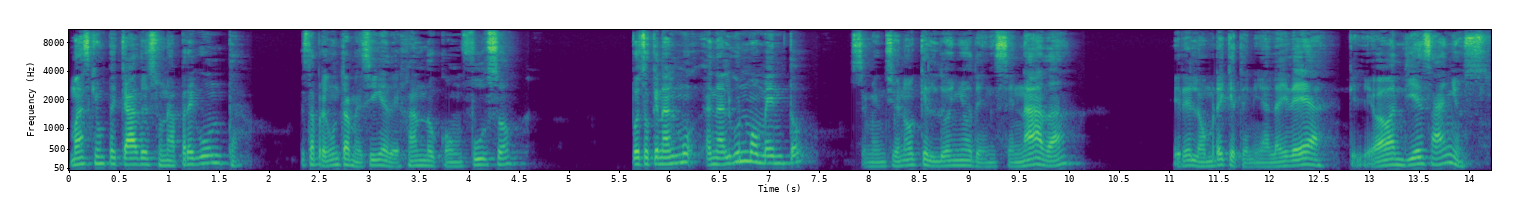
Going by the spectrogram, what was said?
Más que un pecado es una pregunta. Esta pregunta me sigue dejando confuso, puesto que en, algún momento se mencionó que el dueño de Ensenada era el hombre que tenía la idea, que llevaban 10 años,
